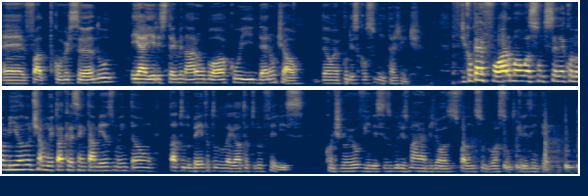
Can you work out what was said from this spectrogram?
é, conversando. E aí eles terminaram o bloco e deram tchau. Então é por isso que eu sumi, tá, gente? De qualquer forma, o assunto sendo economia eu não tinha muito a acrescentar mesmo, então tá tudo bem, tá tudo legal, tá tudo feliz. Continue ouvindo esses guris maravilhosos falando sobre o assunto que eles entendem.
